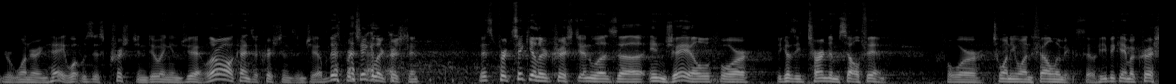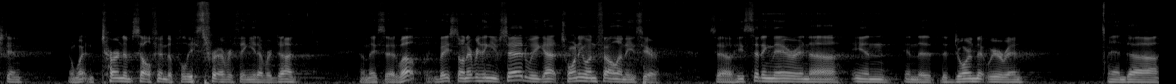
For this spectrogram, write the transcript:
you're wondering, hey, what was this Christian doing in jail? There are all kinds of Christians in jail. But this particular Christian, this particular Christian was uh, in jail for because he turned himself in for 21 felonies. So he became a Christian and went and turned himself into police for everything he'd ever done. And they said, well, based on everything you've said, we got 21 felonies here. So he's sitting there in, uh, in, in the, the dorm that we were in. And uh,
